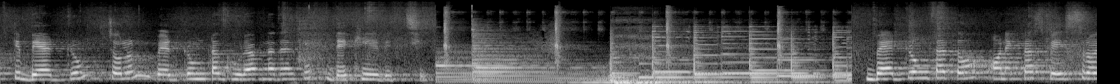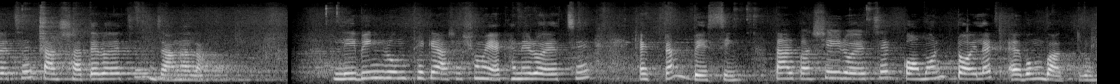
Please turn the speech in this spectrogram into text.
একটি বেডরুম। চলুন বেডরুমটা ঘুরে আপনাদেরকে দেখিয়ে দিচ্ছি। বেডরুমটা তো অনেকটা স্পেস রয়েছে, তার সাথে রয়েছে জানালা। লিভিং রুম থেকে আসার সময় এখানে রয়েছে একটা বেসিং তার পাশেই রয়েছে কমন টয়লেট এবং বাথরুম।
